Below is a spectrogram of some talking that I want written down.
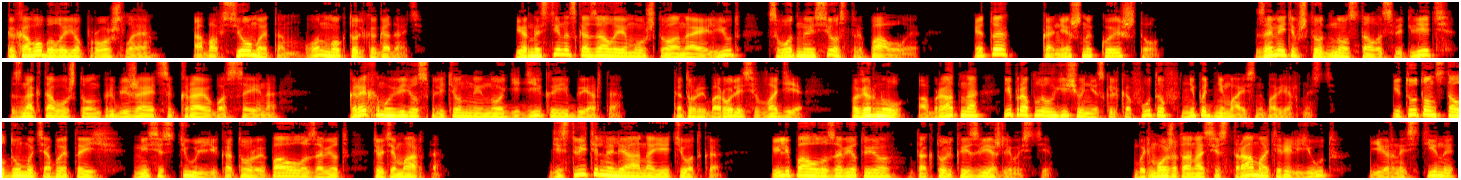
каково было ее прошлое. Обо всем этом он мог только гадать. Эрнестина сказала ему, что она и Льют — сводные сестры Паулы. Это, конечно, кое-что. Заметив, что дно стало светлеть, знак того, что он приближается к краю бассейна, Грехом увидел сплетенные ноги Дика и Берта, которые боролись в воде, повернул обратно и проплыл еще несколько футов, не поднимаясь на поверхность. И тут он стал думать об этой миссис Тюлли, которую Паула зовет тетя Марта. Действительно ли она ей тетка, или Паула зовет ее так только из вежливости? Быть может, она сестра матери Льют и Эрнестины?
